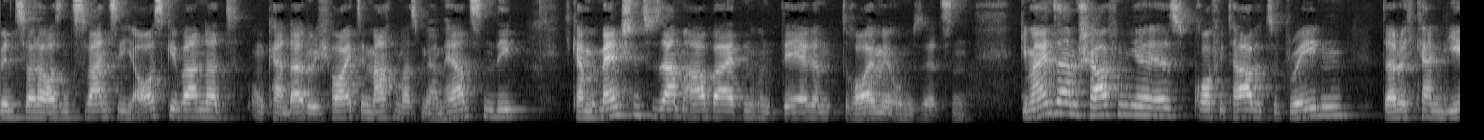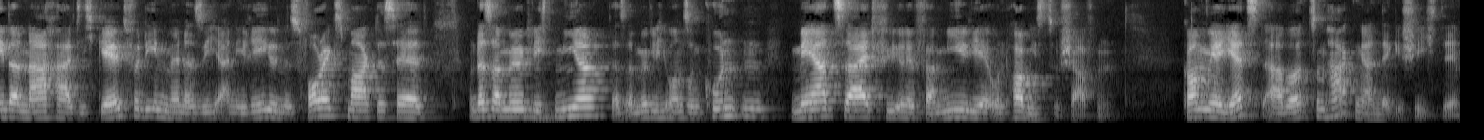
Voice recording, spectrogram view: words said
bin 2020 ausgewandert und kann dadurch heute machen, was mir am Herzen liegt. Ich kann mit Menschen zusammenarbeiten und deren Träume umsetzen. Gemeinsam schaffen wir es, profitabel zu traden. Dadurch kann jeder nachhaltig Geld verdienen, wenn er sich an die Regeln des Forex-Marktes hält. Und das ermöglicht mir, das ermöglicht unseren Kunden, mehr Zeit für ihre Familie und Hobbys zu schaffen. Kommen wir jetzt aber zum Haken an der Geschichte.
